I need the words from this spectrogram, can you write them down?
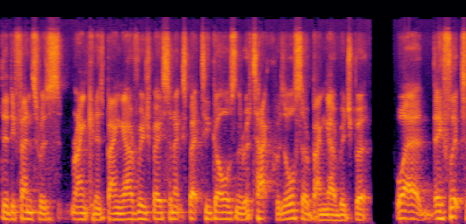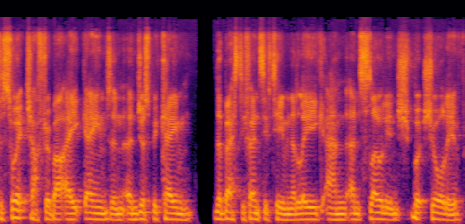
the defense was ranking as bang average based on expected goals, and their attack was also bang average. But where they flipped a switch after about eight games and, and just became the best defensive team in the league and and slowly but surely have,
